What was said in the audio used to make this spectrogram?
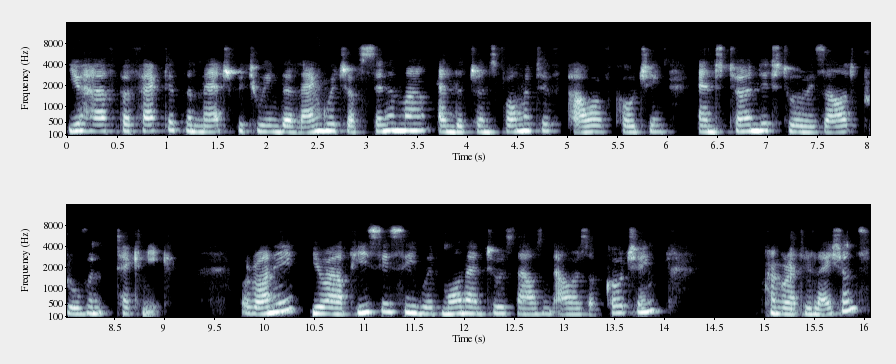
you have perfected the match between the language of cinema and the transformative power of coaching and turned it to a result proven technique. Ronnie, you are a PCC with more than 2,000 hours of coaching. Congratulations.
